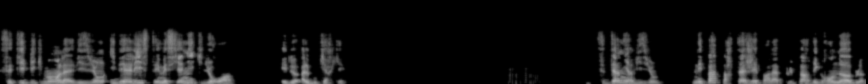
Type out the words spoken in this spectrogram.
C'est typiquement la vision idéaliste et messianique du roi et de Albuquerque. Cette dernière vision n'est pas partagée par la plupart des grands nobles,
